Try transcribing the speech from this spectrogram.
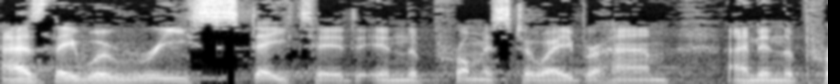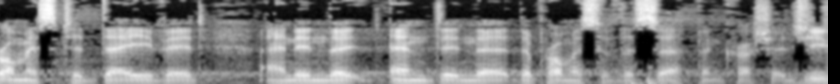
as they were restated in the promise to Abraham and in the promise to David and in the, and in the, the promise of the serpent crusher? Do you,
